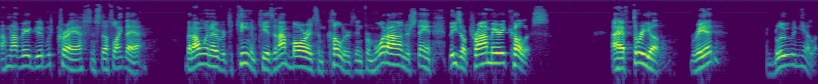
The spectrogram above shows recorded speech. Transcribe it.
I'm not very good with crafts and stuff like that. But I went over to Kingdom Kids and I borrowed some colors. And from what I understand, these are primary colors. I have three of them red, and blue, and yellow.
